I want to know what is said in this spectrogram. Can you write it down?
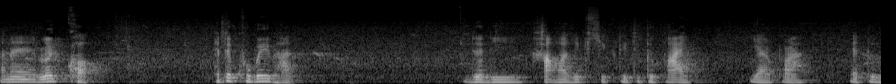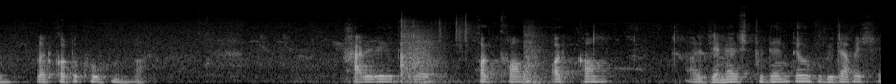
মানে লক্ষ্য সেইটো খুবেই ভাল। যদি সামাজিক স্বীকৃতিটো পায় ইয়াৰ পৰা এইটো লক্ষ্যটো খুব সুন্দৰ। শাৰীৰিকভাৱে সক্ষম অক্ষম আৰু জেনেৰেল ষ্টুডেণ্টেও সুবিধা পাইছে।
